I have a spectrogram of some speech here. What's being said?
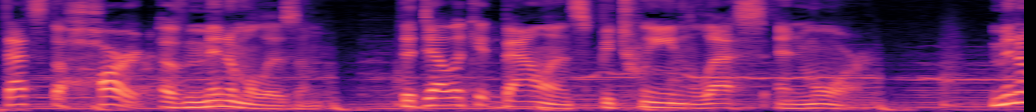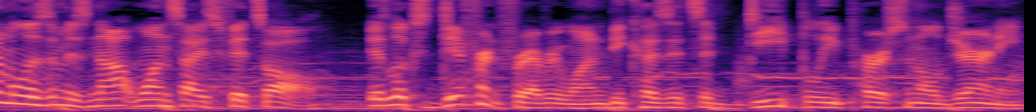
That's the heart of minimalism, the delicate balance between less and more. Minimalism is not one size fits all. It looks different for everyone because it's a deeply personal journey.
